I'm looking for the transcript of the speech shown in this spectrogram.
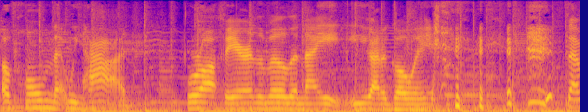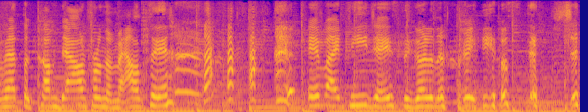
of home that we had. We're off air in the middle of the night. You got to go in. so I have to come down from the mountain in my PJs to go to the radio station.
